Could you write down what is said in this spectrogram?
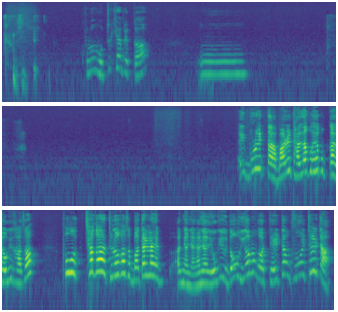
근데 그럼 어떻게 해야 될까? 음... 에이 모르겠다. 말을 달라고 해볼까 여기 가서? 포 차가 들어가서 마달라 해. 아니 아니 아니 아니 여기 너무 위험한 것 같아. 일단 궁을 틀자.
